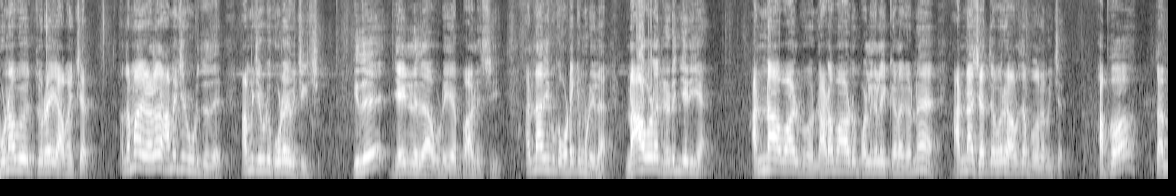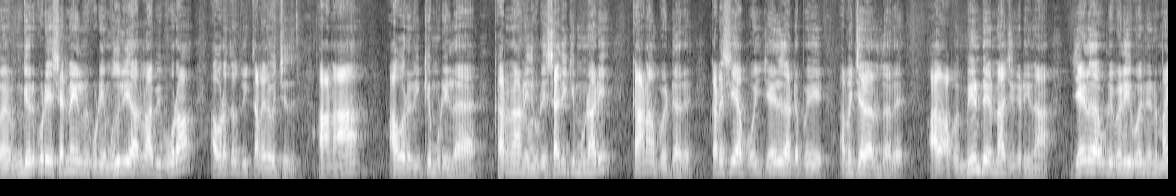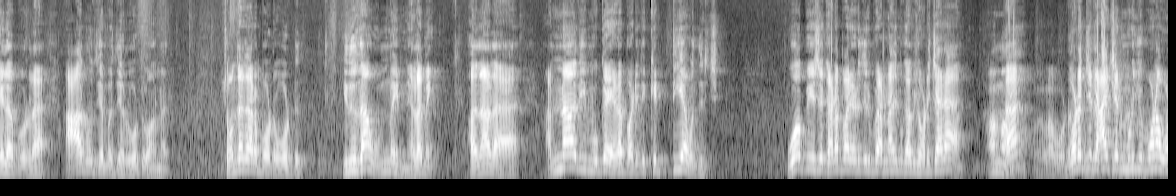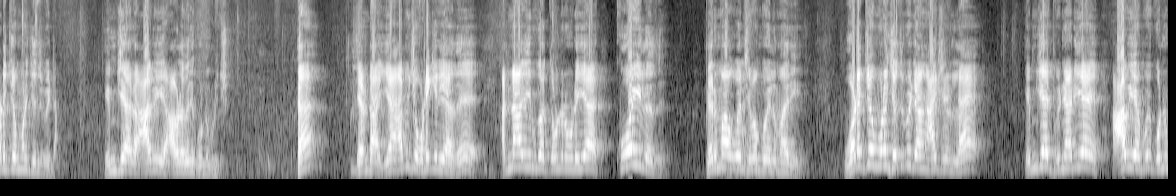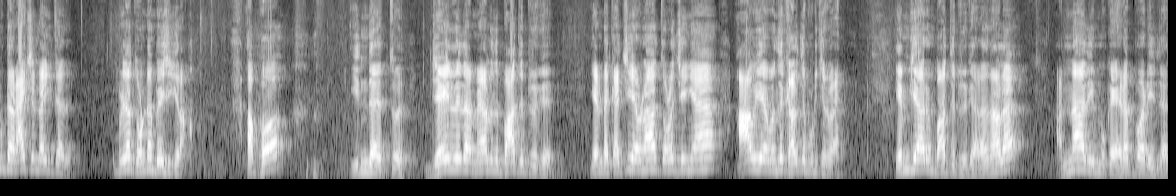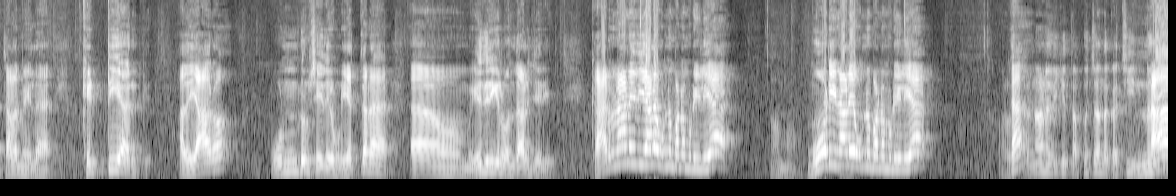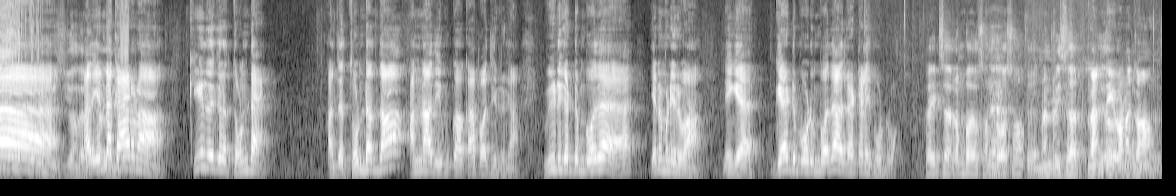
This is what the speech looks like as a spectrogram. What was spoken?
உணவுத்துறை அமைச்சர். அந்த மாதிரி எல்லாம் அமைச்சர் கொடுத்தது. அமைச்சர் கூட கூட வச்சுக்கிச்சு. இது ஜெயலலிதாவுடைய பாலிசி. அதிமுக உடைக்க முடியல. நாவலர் நெடுஞ்செழியன். அண்ணா வாழ் நடமாடும் பல்கலைக்கழகம்னு அண்ணா செத்தவர் அவர் தான் முதலமைச்சர். அப்போது நம்ம இங்கே இருக்கக்கூடிய சென்னையில் இருக்கக்கூடிய முதலியார் லாபி பூரா அவரை தான் தூக்கி தலையில் வச்சுது. ஆனால் அவரை நிற்க முடியல. கருணாநிதியுடைய சதிக்கு முன்னாடி காணாமல் போயிட்டார். கடைசியாக போய் ஜெயலலிதாட்ட போய் அமைச்சராக இருந்தார். அது அப்போ மீண்டும் என்னாச்சுன்னு கேட்டிங்கன்னா ஜெயலலிதா கூட வெளியே போய் நின்று மயிலாப்பூரில் ஆறுநூற்றி எண்பத்தி ஏழு ஓட்டு வாங்கினார். சொந்தக்காரன் போட்ட ஓட்டு. இதுதான் உண்மை நிலைமை. அதனால் அண்ணாதிமுக எடப்பாடி கெட்டியாக வந்துருச்சு. ஓபிஎஸ் கடப்பாறை எடுத்துகிட்டு போய் அண்ணாதிமுக ஆஃபீஸ் உடைச்சாரா? ஆமா, ஆ? அதெல்லாம் உடைச்சு- உடைச்சிட்டு ஆக்சிடென்ட் முடிஞ்சு போனால் உடைச்ச முடிஞ்சு செத்து போயிட்டான். எம்ஜிஆர் ஆவி அவ்வளோ வரையும் கொண்டு பிடிச்சு ஆ? ஏன்டா ஏன் ஆஃபீஸை உடைக்கிறியாது அண்ணாதிமுக தொண்டனுடைய கோயில் அது. பெருமா கோயில் சிவன் கோயில் மாதிரி. உடைச்ச முறை செத்து போயிட்டாங்க ஆக்சிடெண்ட்டில் எம்ஜிஆர் பின்னாடியே ஆவியாக போய் கொண்டு விட்டார் ஆக்சிடென்ட் ஆகிட்டார். இப்படி தான் தொண்டன் பேசிக்கிறான். அப்போது இந்த ஜெயலலிதா மேலேருந்து பார்த்துட்டு இருக்கு என்ட கட்சி எவனா தொலைச்சிங்க ஆவியை வந்து கழுத்தை பிடிச்சிருவேன். எம்ஜிஆரும் பார்த்துட்டு இருக்கார் அதனால் அண்ணாதிமுக எடப்பாடி தலைமையில் கெட்டியாக இருக்குது அதை யாரும் ஒன்றும் செய்திட முடியும் எத்தனை எதிரிகள் வந்தாலும் சரி. கருணாநிதியால் ஒன்றும் பண்ண முடியலையா? ஆமாம் மோடினாலே ஒன்றும் பண்ண முடியலையா? கருணாநிதிக்கு தப்பிச்ச அந்த கட்சி இன்னும் அது என்ன காரணம்? கீழே இருக்கிற தொண்டன். அந்த தொண்டன் தான் அண்ணாதிமுக காப்பாற்றிட்டு இருக்கான். வீடு கட்டும்போதே என்ன பண்ணிடுவான் நீங்கள் கேட்டு போடும்போதே அது ரெட்டலை போட்டுருவான். ரைட் சார் ரொம்ப சந்தோஷம் நன்றி சார் நன்றி, வணக்கம்.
